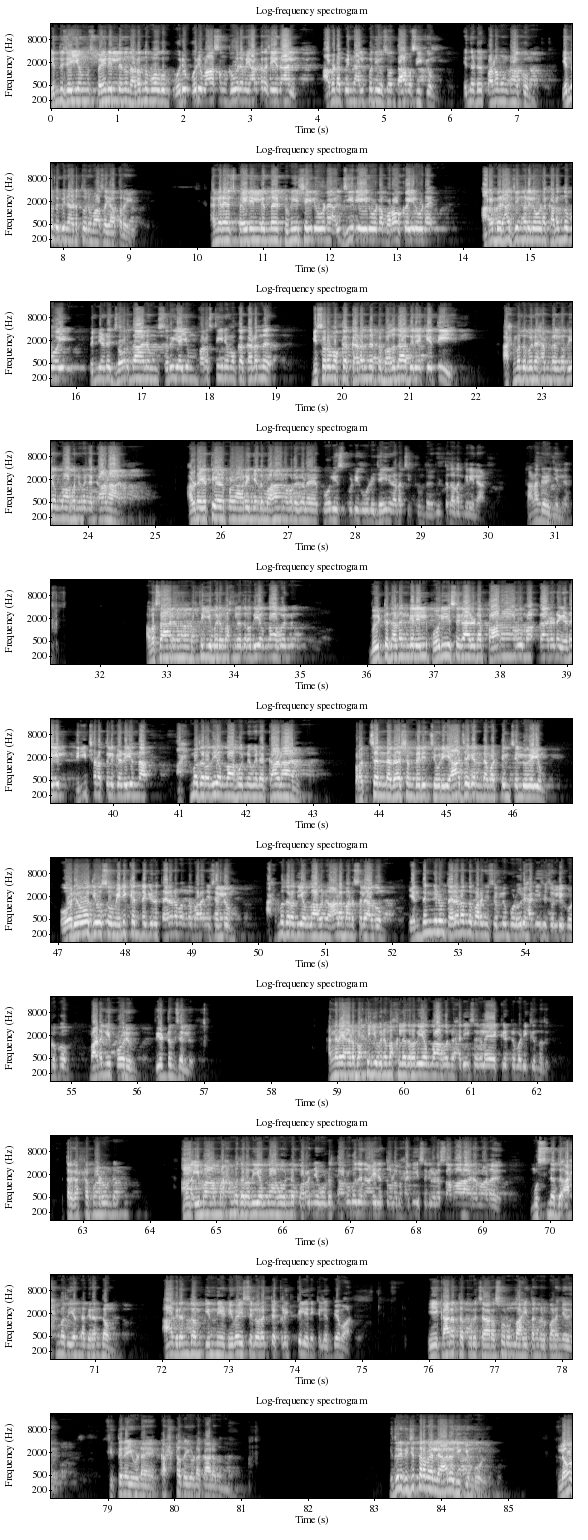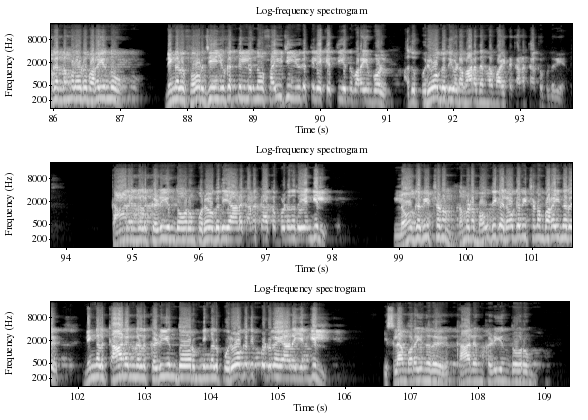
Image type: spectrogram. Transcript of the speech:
എന്തു ചെയ്യും? സ്പെയിനിൽ നിന്ന് നടന്നു പോകും. ഒരു ഒരു മാസം ദൂരം യാത്ര ചെയ്താൽ അവിടെ പിന്നെ അല്പ ദിവസം താമസിക്കും. എന്നിട്ട് പണം ഉണ്ടാക്കും എന്നിട്ട് പിന്നെ അടുത്തൊരു മാസം യാത്ര ചെയ്യും. അങ്ങനെ സ്പെയിനിൽ നിന്ന് ടുണീഷ്യയിലൂടെ അൾജീരിയയിലൂടെ മൊറോക്കോയിലൂടെ അറബ് രാജ്യങ്ങളിലൂടെ കടന്നുപോയി. പിന്നീട് ജോർദാനും സിറിയയും ഫലസ്തീനും ഒക്കെ കടന്ന് മിസറും ഒക്കെ കടന്നിട്ട് ബഗ്ദാദിലേക്ക് എത്തി. അഹമ്മദ് ബുൻ ഹംബൽ റളിയല്ലാഹുവിനെ കാണാൻ. അവിടെ എത്തിയപ്പോൾ അറിഞ്ഞത് മഹാനവറുകളെ പോലീസ് പിടികൂടി ജയിലിൽ അടച്ചിട്ടുണ്ട്. വിട്ടുതടങ്കലിലാണ്. കാണാൻ കഴിഞ്ഞില്ല. അവസാനം വീട്ടു തടങ്കലിൽ പോലീസുകാരുടെ പാറാവുകാരുടെ ഇടയിൽ നിരീക്ഷണത്തിൽ കഴിയുന്ന അഹമ്മദ് റതി അള്ളാഹുനുവിനെ കാണാൻ പ്രച്ഛന്ന വേഷം ധരിച്ച് ഒരു യാചകന്റെ മട്ടിൽ ചെല്ലുകയും ഓരോ ദിവസവും എനിക്കെന്തെങ്കിലും തരണമെന്ന് പറഞ്ഞു ചെല്ലും അഹമ്മദ് റതി അള്ളാഹുന് ആളെ മനസ്സിലാകും. എന്തെങ്കിലും തരണമെന്ന് പറഞ്ഞ് ചൊല്ലുമ്പോൾ ഒരു ഹദീസ് ചൊല്ലിക്കൊടുക്കും മടങ്ങിപ്പോരും വീണ്ടും ചെല്ലും. അങ്ങനെയാണ് ബഹീബിന് മഹ്ലദ് റളിയല്ലാഹു അള്ളാഹുന് ഹദീസുകളെ കേട്ടുപഠിക്കുന്നത്. എത്ര കഷ്ടപ്പാടുണ്ട്. ആ ഇമാം അഹമ്മദ് റതി അള്ളാഹുവിന് പറഞ്ഞു കൊടുത്ത അറുപതിനായിരത്തോളം ഹദീസുകളുടെ സമാഹാരമാണ് മുസ്നദ് അഹമ്മദ് എന്ന ഗ്രന്ഥം. ആ ഗ്രന്ഥം ഇന്ന് ഈ ഡിവൈസിൽ ഒരൊറ്റ ക്ലിക്കിൽ എനിക്ക് ലഭ്യമാണ്. ഈ കാലത്തെക്കുറിച്ച് റസൂലുള്ളാഹി തങ്ങൾ പറഞ്ഞത് ഫിത്തനയുടെ കഷ്ടതയുടെ കാലമെന്ന്. ഇതൊരു വിചിത്രമല്ലേ ആലോചിക്കുമ്പോൾ? ലോകം നമ്മളോട് പറയുന്നു നിങ്ങൾ ഫോർ ജി യുഗത്തിൽ നിന്നോ ഫൈവ് ജി യുഗത്തിലേക്ക് എത്തി എന്ന് പറയുമ്പോൾ അത് പുരോഗതിയുടെ മാനദണ്ഡമായിട്ട് കണക്കാക്കപ്പെടുകയാണ്. കാലങ്ങൾ കഴിയും തോറും പുരോഗതിയാണ് കണക്കാക്കപ്പെടുന്നത് എങ്കിൽ ലോകവീക്ഷണം നമ്മുടെ ഭൗതിക ലോകവീക്ഷണം പറയുന്നത് നിങ്ങൾ കാലങ്ങൾ കഴിയും തോറും നിങ്ങൾ പുരോഗതിപ്പെടുകയാണ് എങ്കിൽ ഇസ്ലാം പറയുന്നത് കാലം കഴിയും തോറും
